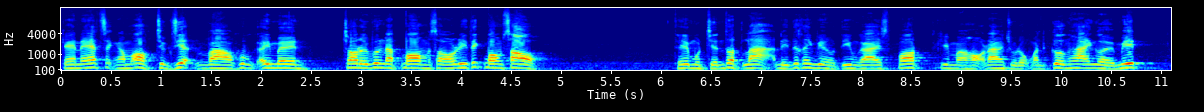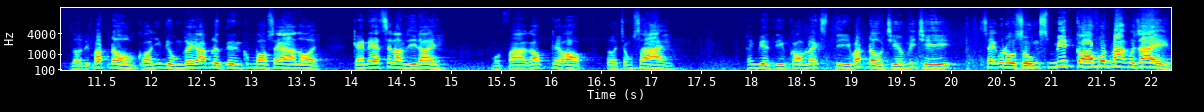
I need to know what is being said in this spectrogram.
Kenneth sẽ ngắm ọp trực diện vào khu vực A main cho đối phương đặt bom và sau đó retake bom sau thêm một chiến thuật lạ đến từ thành viên của team guy Sport khi mà họ đang chủ động bắn cương hai người ở mid. Giờ thì bắt đầu có những tình huống gây áp lực lên khung xe rồi. Kenneth sẽ làm gì đây? Một pha góc kêu ọp ở trong sai Thành viên team Complexity bắt đầu chiếm vị trí. Sẽ có đấu súng. Smith có một mạng của giày.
